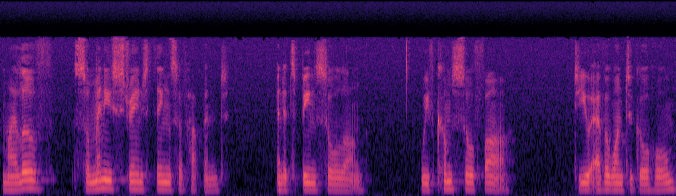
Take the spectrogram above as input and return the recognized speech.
my love, so many strange things have happened, and it's been so long. We've come so far. Do you ever want to go home?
